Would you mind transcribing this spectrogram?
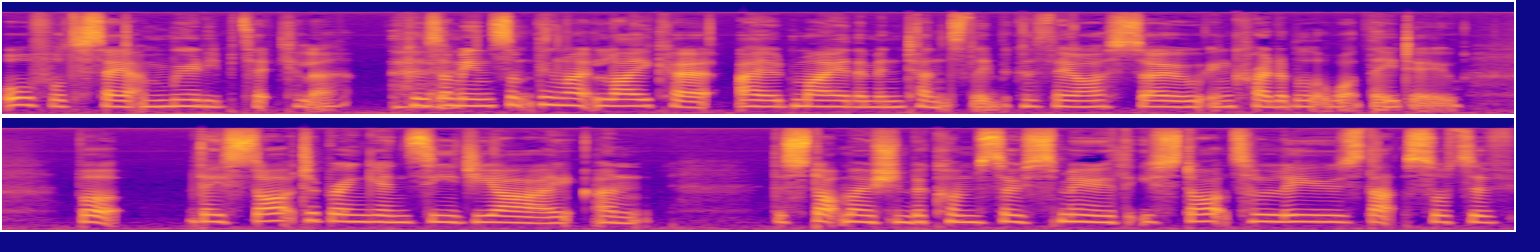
awful to say I'm really particular because I mean, something like Laika, I admire them intensely because they are so incredible at what they do. But they start to bring in CGI and the stop motion becomes so smooth that you start to lose that sort of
